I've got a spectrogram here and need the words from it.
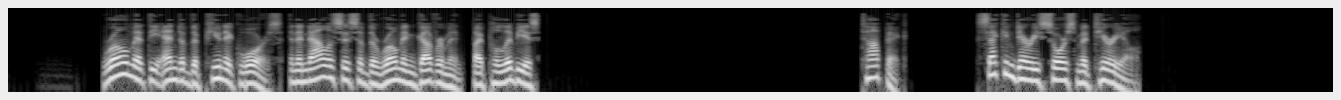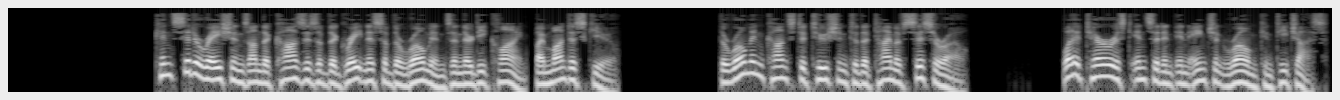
Rome at the End of the Punic Wars, An Analysis of the Roman Government, by Polybius. Secondary source material. Considerations on the Causes of the Greatness of the Romans and Their Decline, by Montesquieu. The Roman Constitution to the Time of Cicero. What a terrorist incident in ancient Rome can teach us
